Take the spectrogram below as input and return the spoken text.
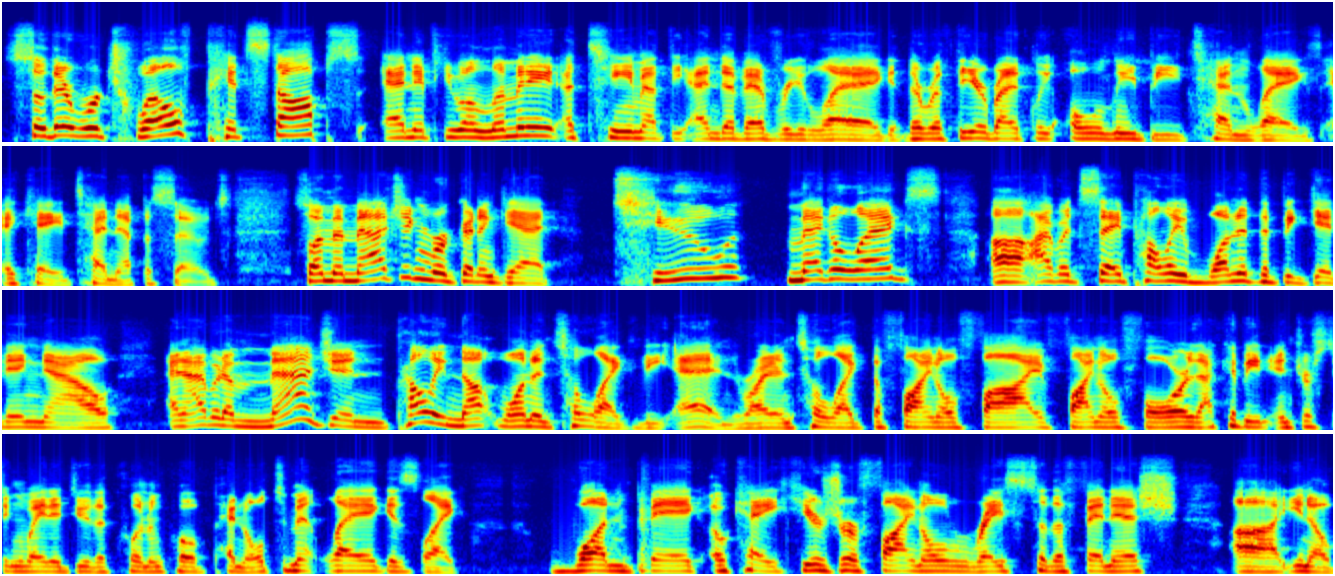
So there were 12 pit stops, and if you eliminate a team at the end of every leg, there would theoretically only be 10 legs, aka 10 episodes. So I'm imagining we're going to get two mega legs. Uh, I would say probably one at the beginning now, And I would imagine probably not one until like the end, right? Until like the final five, final four. That could be an interesting way to do the quote unquote penultimate leg is like one big, okay, here's your final race to the finish. Uh, you know,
